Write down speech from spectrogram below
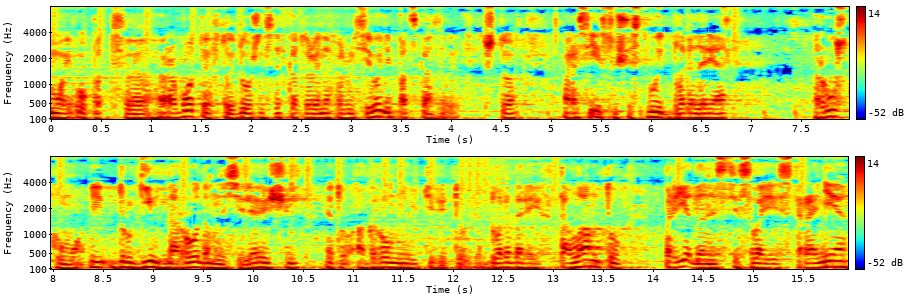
мой опыт э, работы в той должности, в которой я нахожусь сегодня, подсказывает, что Россия существует благодаря русскому и другим народам, населяющим эту огромную территорию, благодаря их таланту, преданности своей стране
